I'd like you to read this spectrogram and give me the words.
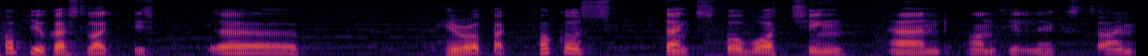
hope you guys like this uh, Hero Pack Focus. Thanks for watching and until next time.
